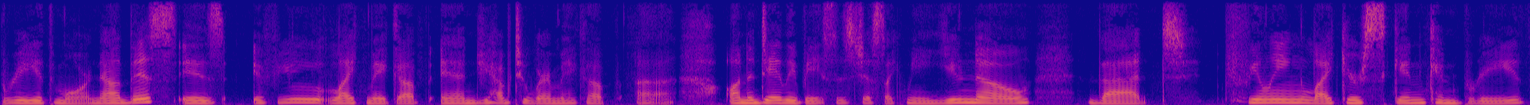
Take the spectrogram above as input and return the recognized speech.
breathe more. Now, this is if you like makeup and you have to wear makeup uh, on a daily basis, just like me, you know that feeling like your skin can breathe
